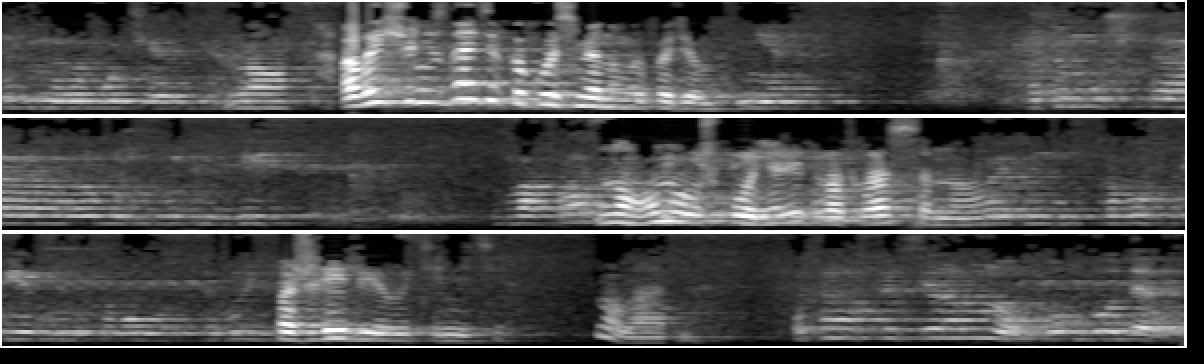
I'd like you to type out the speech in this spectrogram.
буду на работе отдыхать. Но. А вы еще не знаете, в какую смену мы пойдем? Нет. Потому что мы же будем здесь два класса. Ну, мы уж поняли, два класса, но Поэтому кого в первую, кого во вторую. по жребию вытянете. Ну ладно. Потому что все равно полгода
